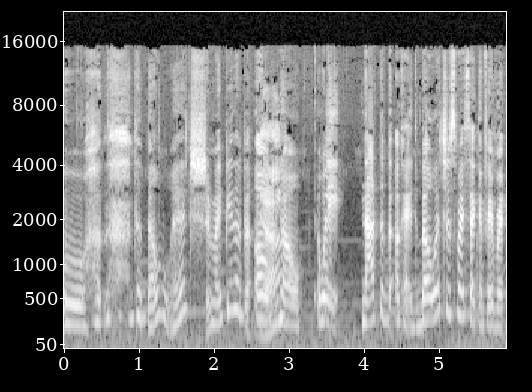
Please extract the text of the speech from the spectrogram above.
Ooh, the Bell Witch. It might be the Bell. Oh Yeah? no, wait, not the. Okay, the Bell Witch is my second favorite,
